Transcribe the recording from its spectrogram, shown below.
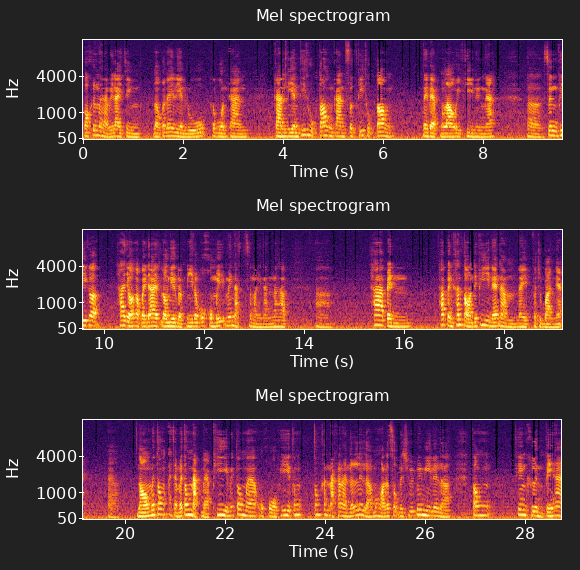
พอขึ้นมหาวิทยาลัยจริง เราก็ได้เรียนรู้กระบวนการการเรียนที่ถูกต้องการฝึกที่ถูกต้องในแบบของเราอีกทีหนึ่งนะซึ่งพี่ก็ถ้าย้อนกลับไปได้เราเรียนแบบนี้เราก็คงไม่ไม่หนักสมัยนั้นนะครับ ถ้าเป็นถ้าเป็นขั้นตอนที่พี่แนะนำในปัจจุบันเนี่ยน้องไม่ต้องอาจจะไม่ต้องหนักแบบพี่ไม่ต้องมาโอ้โหพี่ต้องต้องขนาดขนาดนั้นเลยเหรอมหรสพในชีวิตไม่มีเลยเหรอต้อง เที่ยงคืนตีห้า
